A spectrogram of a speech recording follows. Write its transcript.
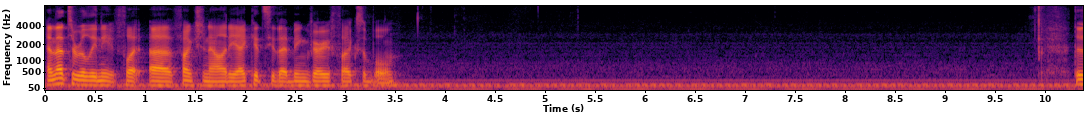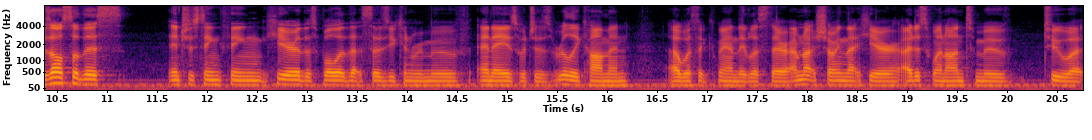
and that's a really neat uh, functionality. I could see that being very flexible. There's also this interesting thing here, this bullet that says you can remove NAs, which is really common uh, with the command they list there. I'm not showing that here. I just went on to move to uh,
